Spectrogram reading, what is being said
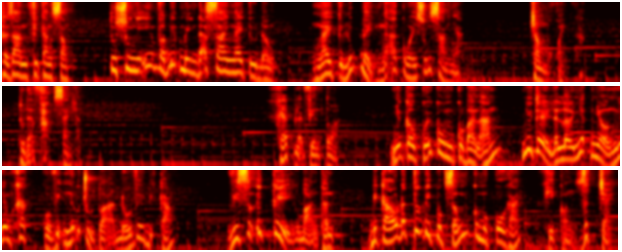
Thời gian phi tăng xong, Tôi suy nghĩ và biết mình đã sai ngay từ đầu, Ngay từ lúc đẩy ngã cô ấy xuống sàn nhà. Trong một khoảnh khắc, Tôi đã phạm sai lầm. Khép lại phiên tòa, Những câu cuối cùng của bản án như thể là lời nhắc nhở nghiêm khắc Của vị nữ chủ tọa đối với bị cáo. Vì sự ích kỷ của bản thân Bị cáo đã tước đi cuộc sống của một cô gái Khi còn rất trẻ.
